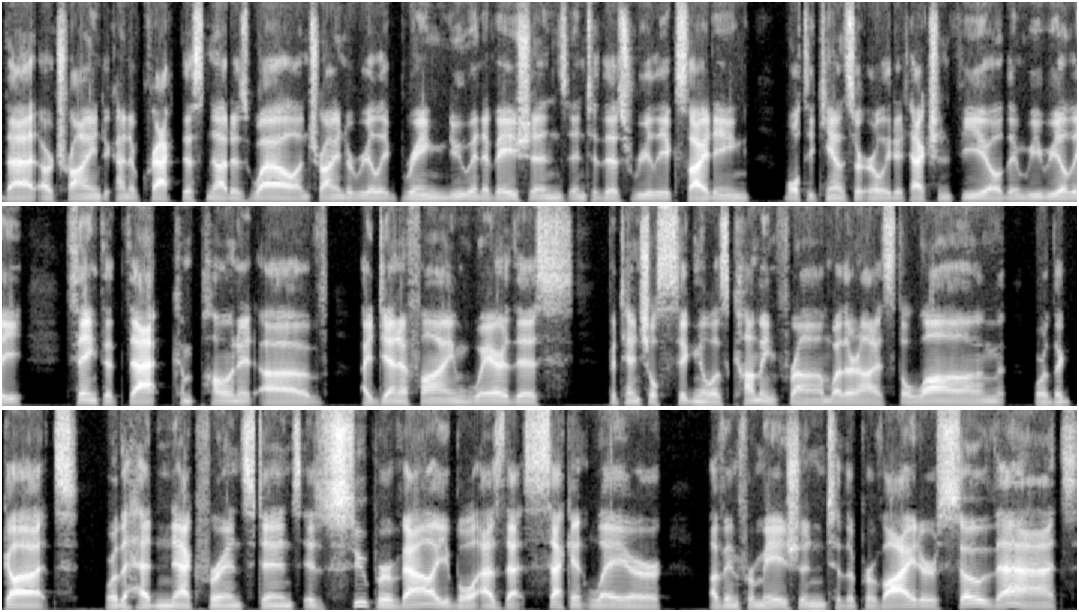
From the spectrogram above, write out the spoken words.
that are trying to kind of crack this nut as well and trying to really bring new innovations into this really exciting multi-cancer early detection field. And we really think that that component of identifying where this potential signal is coming from whether or not it's the lung or the gut or the head and neck for instance is super valuable as that second layer of information to the provider so that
